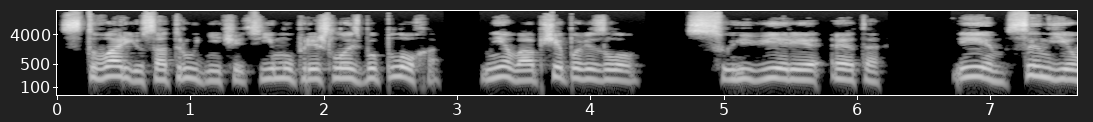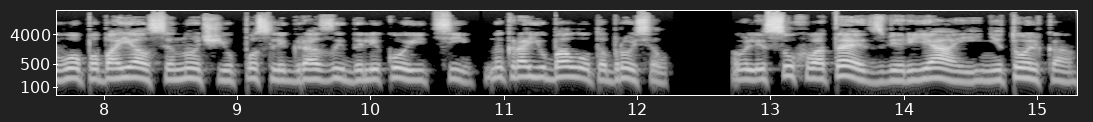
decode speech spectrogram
с тварью сотрудничать, ему пришлось бы плохо. Мне вообще повезло. Суеверие это. И сын его побоялся ночью после грозы далеко идти, на краю болота бросил. В лесу хватает зверья, и не только.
